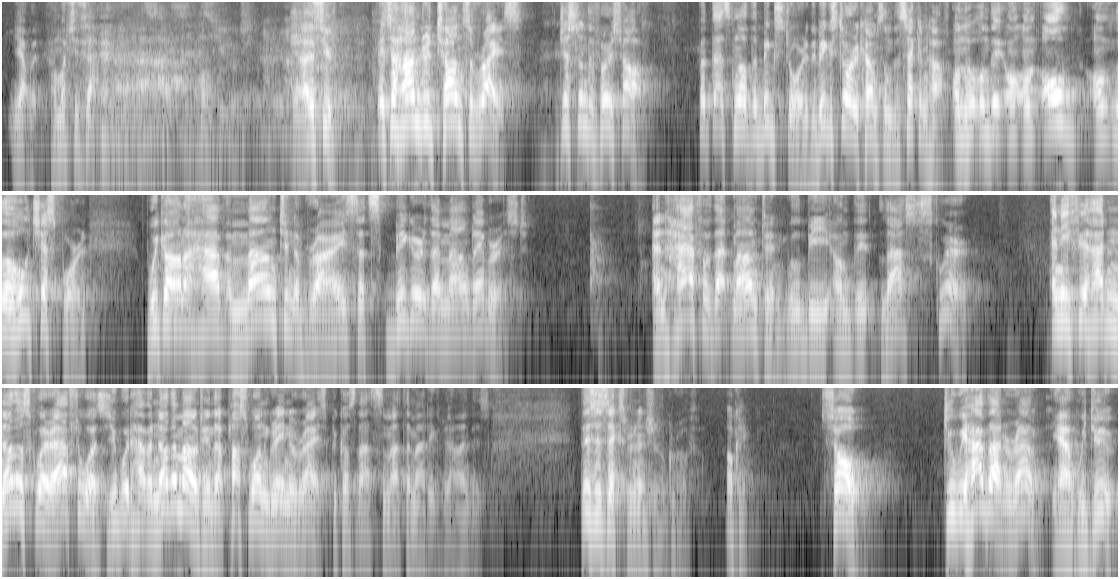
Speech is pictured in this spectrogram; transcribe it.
Yeah, but how much is that? oh. Yeah, that's huge. It's 100 tons of rice, just on the first half. But that's not the big story. The big story comes on the second half. On the, on the, on all, on the whole chessboard, we're gonna have a mountain of rice that's bigger than Mount Everest. And half of that mountain will be on the last square. And if you had another square afterwards, you would have another mountain that plus one grain of rice, because that's the mathematics behind this. This is exponential growth. Okay. So, do we have that around? Yeah, we do.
